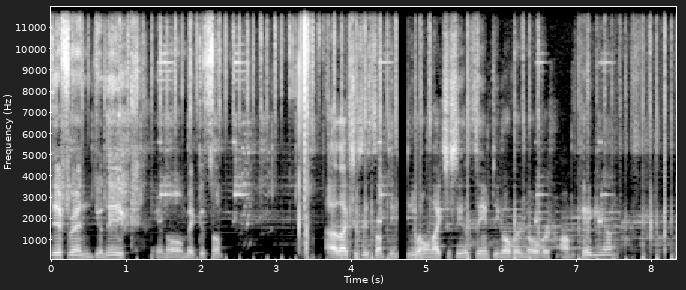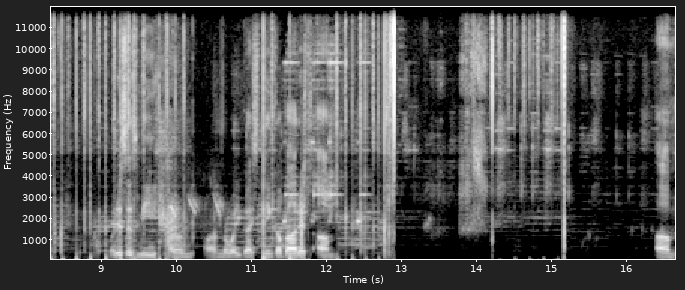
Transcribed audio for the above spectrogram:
different, unique. You know, make it some. I like to see something new. I don't like to see the same thing over and over. Um, Kagyan. But this is me. I don't. I don't know what you guys think about it. Um. Um.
